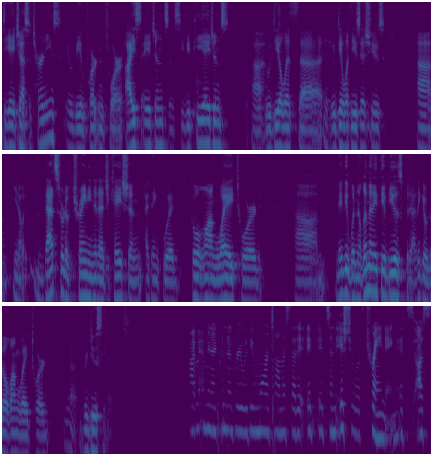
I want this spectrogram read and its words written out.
DHS attorneys. It would be important for ICE agents and CBP agents uh, who deal with uh, who deal with these issues. Um, you know, that sort of training and education, I think, would go a long way toward. Um, maybe it wouldn't eliminate the abuse, but I think it would go a long way toward uh, reducing it. I mean, I couldn't agree with you more, Thomas, that it, it, it's an issue of training. It's us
